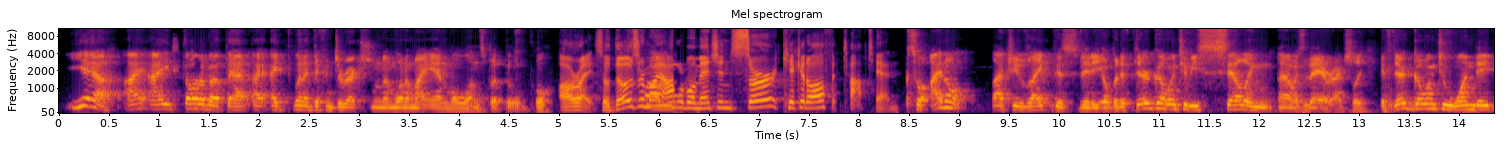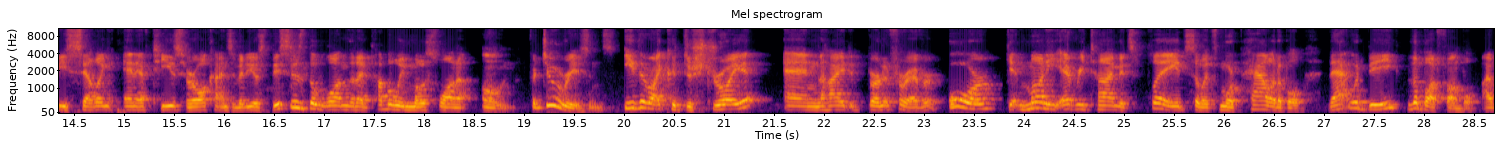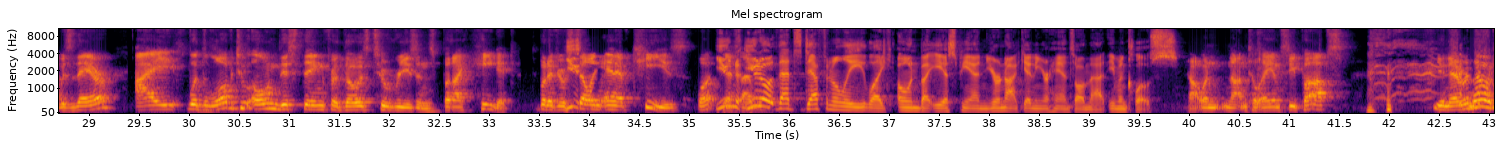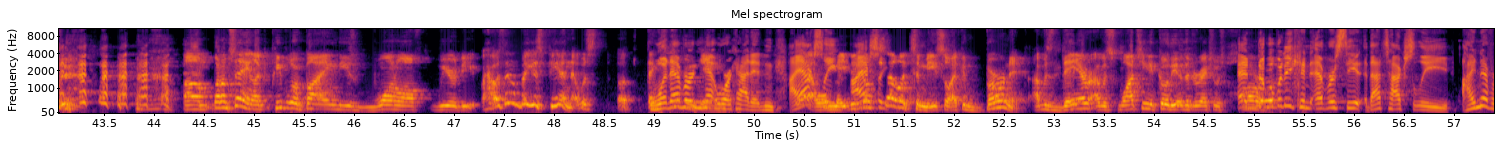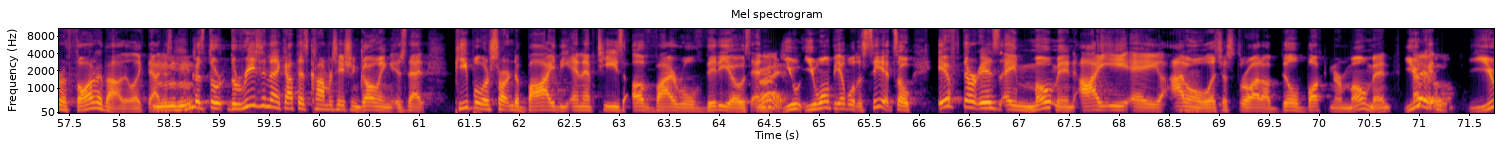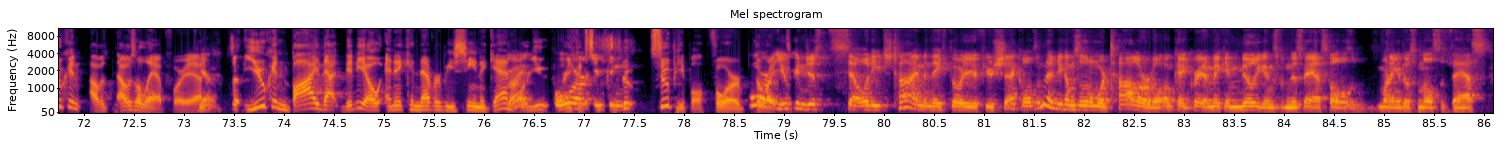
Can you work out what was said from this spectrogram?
Yeah, I, I thought about that. I, I went a different direction on one of my animal ones, but we'll, we'll All right. So those are my Um, honorable mentions. Sir, kick it off. Top 10. So I don't actually like this video, but if they're going to be selling, I was there actually. If they're going to one day be selling NFTs for all kinds of videos, this is the one that I probably most want to own for two reasons. Either I could destroy it and hide it, burn it forever, or get money every time it's played so it's more palatable. That would be the butt fumble. I was there. I would love to own this thing for those two reasons, but I hate it. But if you're You- selling NFTs, what? You, Yes, know, you know that's definitely like owned by ESPN. You're not getting your hands on that even close. Not when, not until AMC pops. you never know. um, but I'm saying, like, people are buying these one-off weird. How is that on ESPN? That was uh, a Whatever game. network had it. And I Yeah, well, actually, maybe I they'll actually, sell it to me so I can burn it. I was there. I was watching it go the other direction. It was and nobody can ever see it. That's actually, I never thought about it like that. Because mm-hmm. the, the reason that got this conversation going is that people are starting to buy the NFTs of viral videos and Right. you, you won't be able to see it. So if there is a moment, i.e., a, I don't know, let's just throw out a Bill Buckner moment, you Hey. can, um, you can, I was, that was a layup for you. Yeah. So you can buy that video and it can never be seen again. Or you, Or you, you can- sue, sue people for Or you can just sell it each time and they throw you a few shekels and then it becomes a little more tolerable. Okay, great. I'm making millions from this asshole running into someone else's ass.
